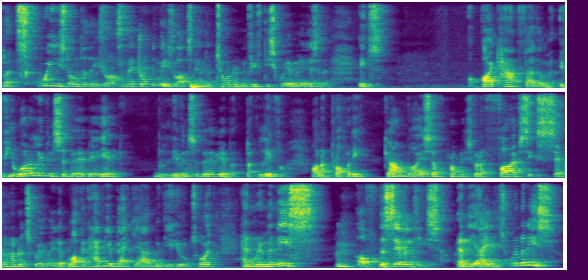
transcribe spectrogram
but squeezed onto these lots, and they're dropping these lots down to 250 square meters, and it's I can't fathom it. If you want to live in suburbia, yeah, live in suburbia, but but live on a property. Go and buy yourself a property that's got a five, six, seven hundred square meter block, and have your backyard with your hills hoist, and reminisce of the seventies and the eighties. Reminisce,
